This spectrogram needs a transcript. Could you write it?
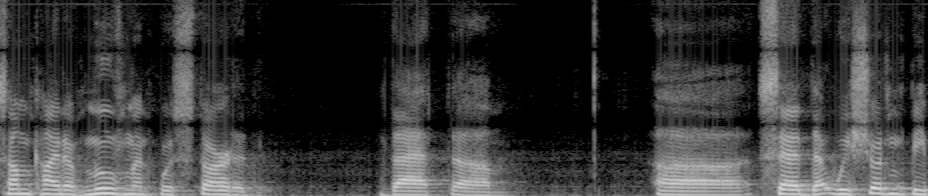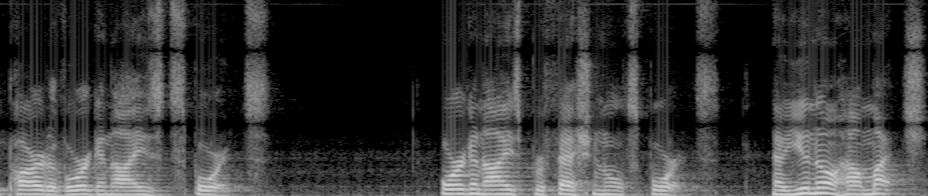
some kind of movement was started that um, uh, said that we shouldn't be part of organized sports, organized professional sports. Now, you know how much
